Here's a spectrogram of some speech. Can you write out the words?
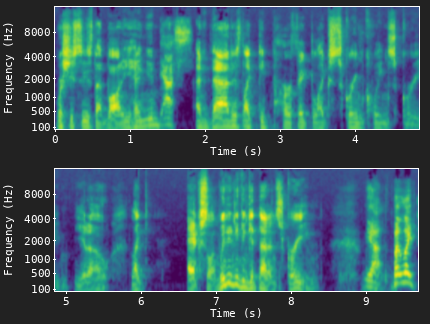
where she sees that body hanging. yes. And that is like the perfect like scream queen scream, you know? Like excellent. We didn't even get that in Scream. Yeah, but like,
